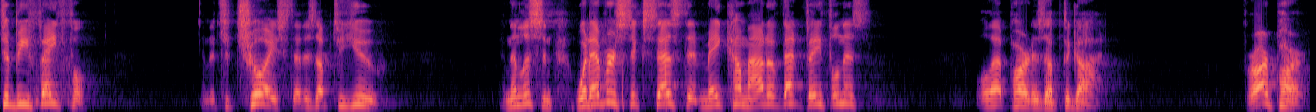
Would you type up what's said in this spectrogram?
to be faithful. And it's a choice that is up to you. And then listen, whatever success that may come out of that faithfulness, well, that part is up to God. For our part,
